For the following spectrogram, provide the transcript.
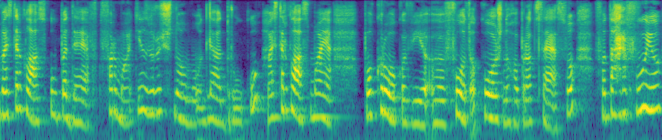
Майстер-клас у PDF форматі, зручному для друку. Майстер-клас має покрокові е, фото кожного процесу. Фотографую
